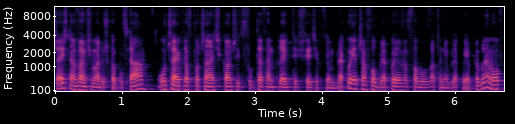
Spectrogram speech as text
Cześć, nazywam się Mariusz Kopówta. Uczę, jak rozpoczynać i kończyć z fuklefem projekty w świecie, w którym brakuje czasu, brakuje zasobów, a to nie brakuje problemów,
